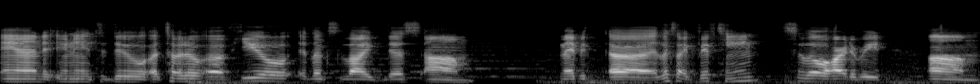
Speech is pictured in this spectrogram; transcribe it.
and you need to do a total of heal. It looks like this, um, maybe uh, it looks like 15. It's a little hard to read, um,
